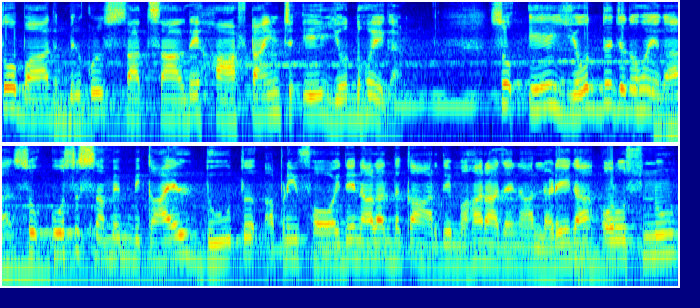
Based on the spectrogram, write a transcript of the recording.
ਤੋਂ ਬਾਅਦ ਬਿਲਕੁਲ 7 ਸਾਲ ਦੇ ਹਾਫ ਟਾਈਮ ਚ ਇਹ ਯੁੱਧ ਹੋਏਗਾ। ਸੋ ਇਹ ਯੁੱਧ ਜਦੋਂ ਹੋਏਗਾ, ਸੋ ਉਸ ਸਮੇਂ ਮਿਕਾਇਲ ਦੂਤ ਆਪਣੀ ਫੌਜ ਦੇ ਨਾਲ, ਅੰਧਕਾਰ ਦੇ ਮਹਾਰਾਜਾ ਨਾਲ ਲੜੇਗਾ ਔਰ ਉਸ ਨੂੰ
